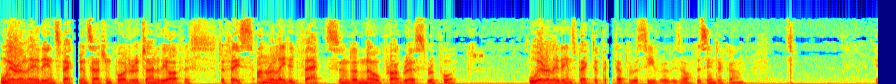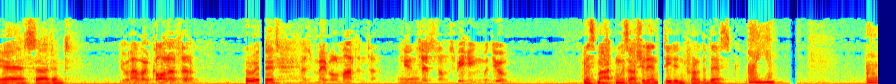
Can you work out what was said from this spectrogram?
Wearily, the inspector and Sergeant Porter returned to the office to face unrelated facts and a no progress report. Wearily, the inspector picked up the receiver of his office intercom. Yes, Sergeant? You have a caller, sir. Who is it? Miss Mabel Martin, sir. She oh. insists on speaking with you. Miss Martin was ushered in, seated in front of the desk. I, uh, uh,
